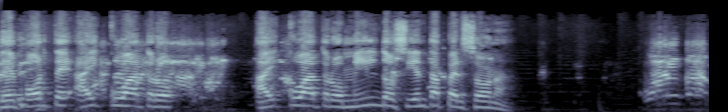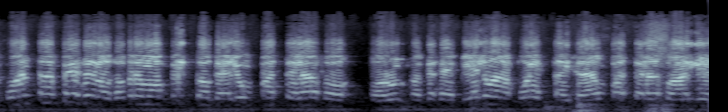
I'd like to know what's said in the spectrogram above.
deporte, hay cuatro, hay 4.200 personas. ¿Cuántas, ¿Cuántas veces nosotros hemos visto que hay un pastelazo por un, porque se pierde una apuesta y se da un pastelazo a alguien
